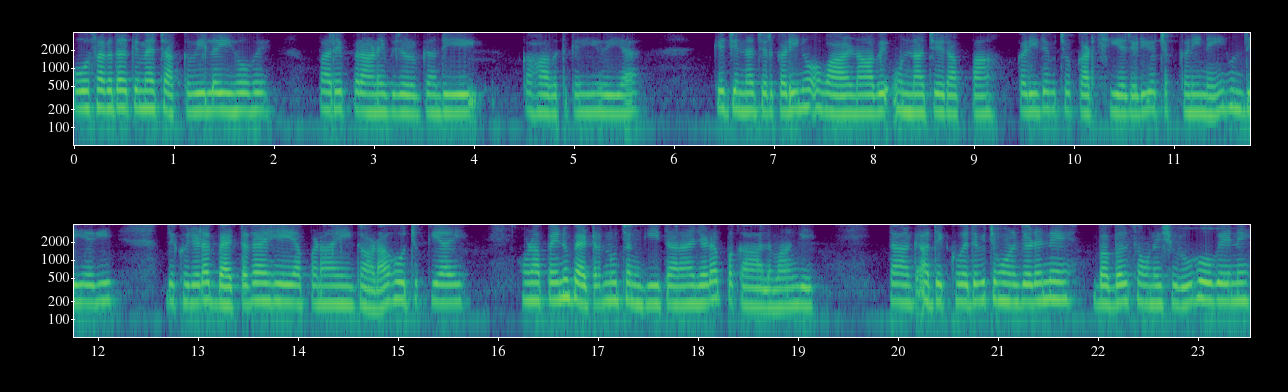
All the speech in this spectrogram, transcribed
ਹੋ ਸਕਦਾ ਕਿ ਮੈਂ ਚੱਕ ਵੀ ਲਈ ਹੋਵੇ, ਪਰ ਇਹ ਪੁਰਾਣੇ ਬਜ਼ੁਰਗਾਂ ਦੀ ਕਹਾਵਤ ਕਹੀ ਹੋਈ ਆ ਕਿ ਜਿੰਨਾ ਚਿਰ ਕੜੀ ਨੂੰ ਉਬਾਲ ਨਾ ਆਵੇ ਉਨਾ ਚਿਰ ਆਪਾਂ ਕੜੀ ਦੇ ਵਿੱਚੋਂ ਕੜਛੀ ਆ ਜਿਹੜੀ, ਉਹ ਚੱਕਣੀ ਨਹੀਂ ਹੁੰਦੀ ਹੈਗੀ। ਦੇਖੋ ਜਿਹੜਾ ਬੈਟਰ ਹੈ ਇਹ ਆਪਣਾ ਇਹ ਗਾੜਾ ਹੋ ਚੁੱਕਿਆ ਏ। ਹੁਣ ਆਪਾਂ ਇਹਨੂੰ ਬੈਟਰ ਨੂੰ ਚੰਗੀ ਤਰ੍ਹਾਂ ਜਿਹੜਾ ਪਕਾ ਲਵਾਂਗੇ। ਤਾਂ ਆ ਦੇਖੋ, ਇਹਦੇ ਵਿੱਚ ਹੁਣ ਜਿਹੜੇ ਨੇ ਬਬਲਸ ਆਉਣੇ ਸ਼ੁਰੂ ਹੋ ਗਏ ਨੇ।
